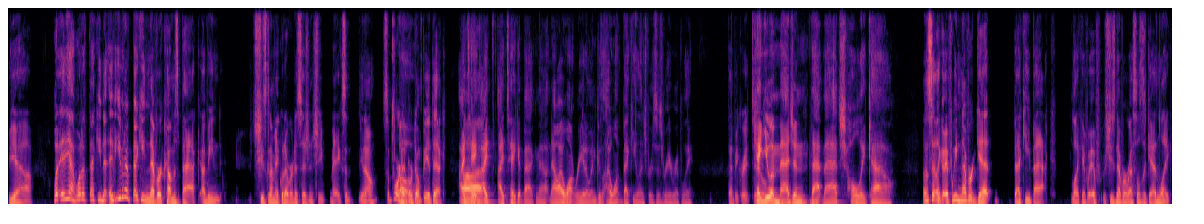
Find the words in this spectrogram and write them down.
Yeah. What? Yeah. What if Becky? If, even if Becky never comes back, I mean, she's gonna make whatever decision she makes, and you know, support it Oh. or don't be a dick. I take Uh, I I take it back now. Now I want Rhea to win because I want Becky Lynch versus Rhea Ripley. That'd be great too. Can you imagine that match? Holy cow! I was gonna say, like, if we never get Becky back, like, if if she's never wrestles again, like,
